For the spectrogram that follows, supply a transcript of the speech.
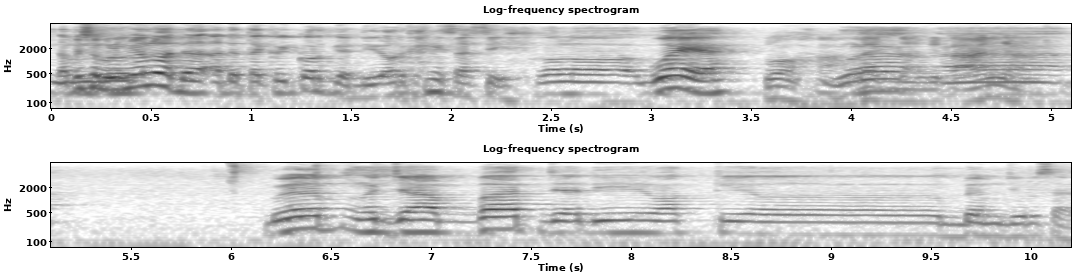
Tapi sebelumnya lu ada ada track record gak di organisasi? kalau gue ya wah gue eh, gue ngejabat jadi wakil bem jurusan.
